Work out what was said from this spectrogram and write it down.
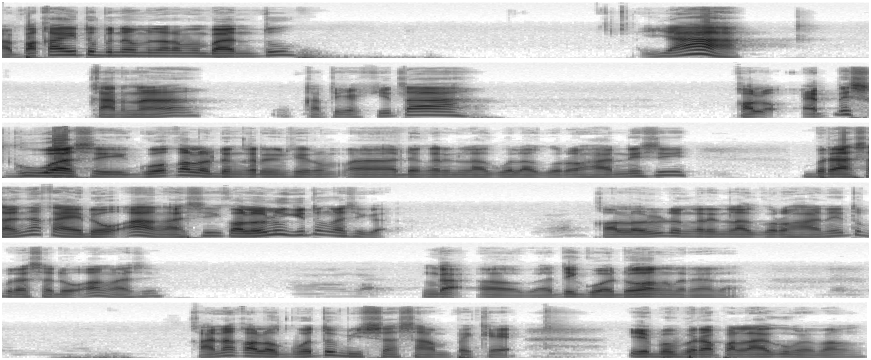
Apakah itu benar-benar membantu? Ya. Karena ketika kita kalau least gua sih, gua kalau dengerin film uh, dengerin lagu-lagu rohani sih berasanya kayak doa nggak sih? Kalau lu gitu nggak sih, Gak? Kalau lu dengerin lagu rohani itu berasa doa nggak sih? Enggak. Oh, berarti gua doang ternyata. Karena kalau gua tuh bisa sampai kayak ya beberapa lagu memang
